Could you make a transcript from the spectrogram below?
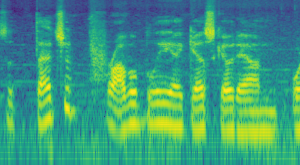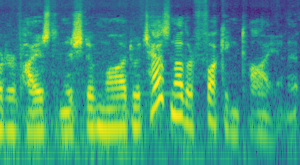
So that should probably, I guess, go down order of highest initiative mod, which has another fucking tie in it.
